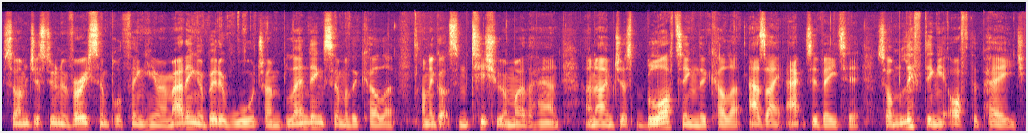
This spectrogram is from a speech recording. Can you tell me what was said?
so I'm just doing a very simple thing here. I'm adding a bit of water, I'm blending some of the color, and I got some tissue on my other hand, and I'm just blotting the color as I activate it. So I'm lifting it off the page.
